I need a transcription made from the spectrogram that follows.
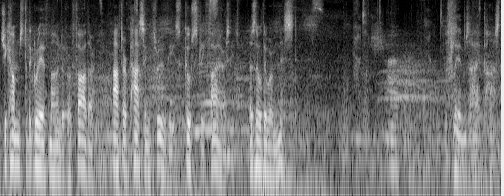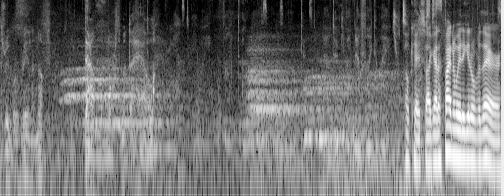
She comes to the grave mound of her father after passing through these ghostly fires as though they were mist. The flames I passed through were real enough. Damn the Northmen to hell. There has to be a way. Find. Oh, listen, listen. Don't stop now. Don't give up now. Find a way. You're too Okay, so I gotta find a way to get over there,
